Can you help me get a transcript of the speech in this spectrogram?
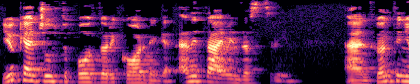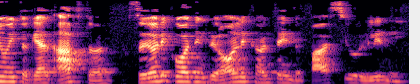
You can choose to pause the recording at any time in the stream and continue it again after so your recording will only contain the parts you really need.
